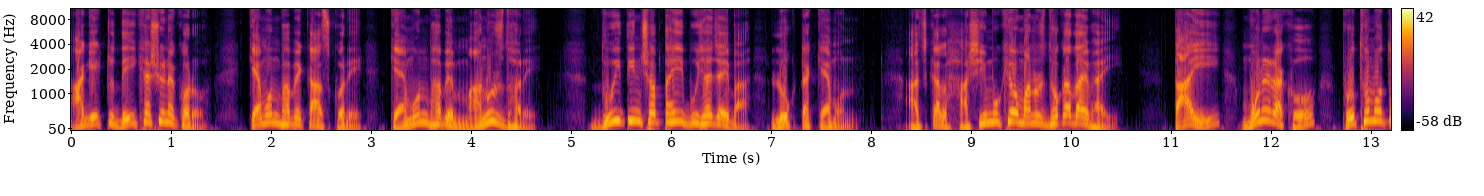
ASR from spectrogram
আগে একটু দেখা শুনে করো। কেমনভাবে কাজ করে, কেমনভাবে মানুষ ধরে। দুই তিন সপ্তাহেই বুঝা যাইবা লোকটা কেমন। আজকাল হাসি মুখেও মানুষ ধোকা দেয় ভাই। তাই মনে রাখো, প্রথমত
